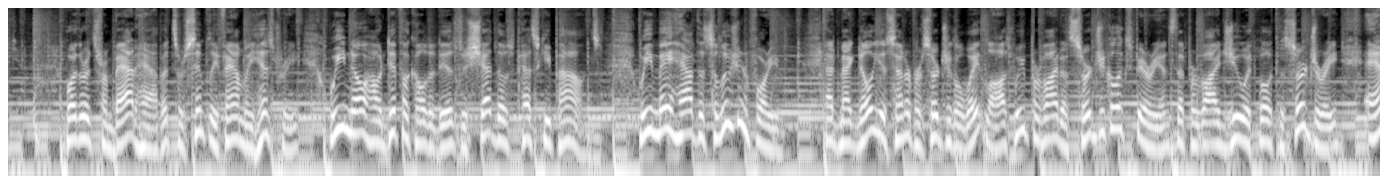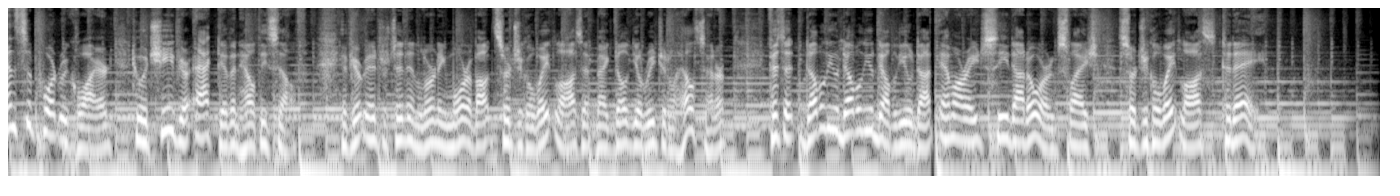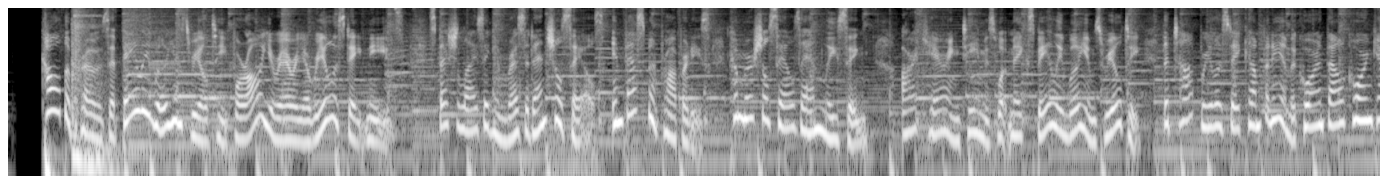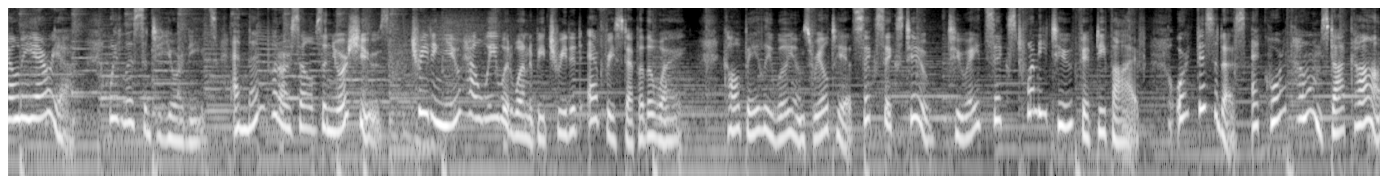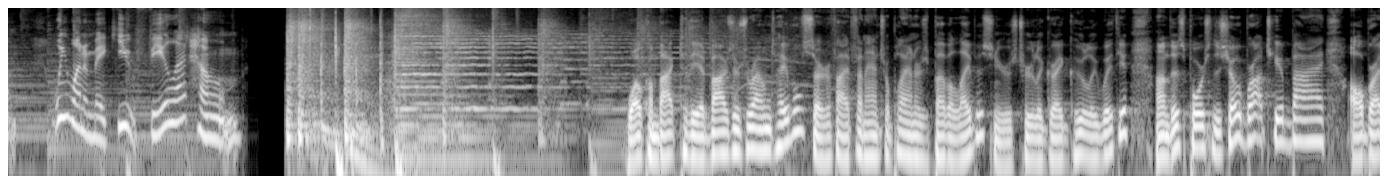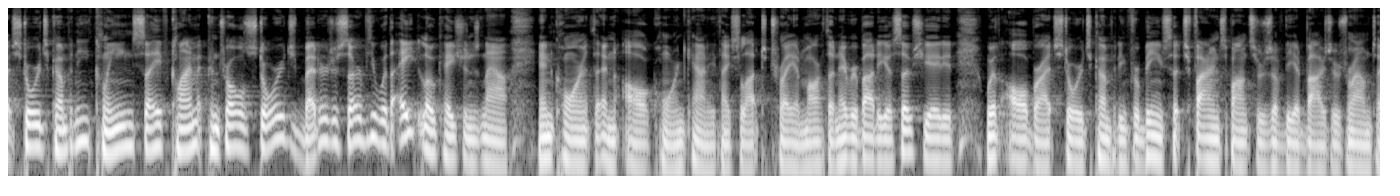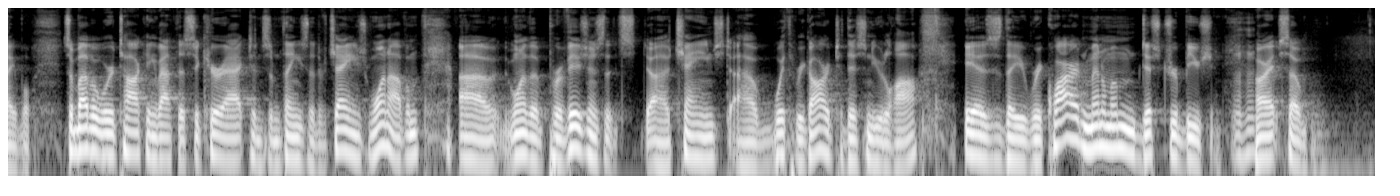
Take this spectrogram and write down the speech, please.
Whether it's from bad habits or simply family history, we know how difficult it is to shed those pesky pounds. We may have the solution for you. At Magnolia Center for Surgical Weight Loss, we provide a surgical experience that provides you with both the surgery and support required to achieve your active and healthy self. If you're interested in learning more about surgical weight loss at Magnolia Regional Health Center, visit www.mrhc.org slash surgical weight loss today. Pros at Bailey Williams Realty for all your area real estate needs, specializing in residential sales, investment properties, commercial sales, and leasing. Our caring team is what makes Bailey Williams Realty the top real estate company in the Corinth Alcorn County area. We listen to your needs and then put ourselves in your shoes, treating you how we would want to be treated every step of the way. Call Bailey Williams Realty at 662 286 2255 or visit us at corinthhomes.com. We want to make you feel at home. Welcome back to the Advisors Roundtable. Certified financial planners Bubba Labus and yours truly, Greg Cooley, with you on this portion of the show. Brought to you by Albright Storage Company. Clean, safe, climate controlled storage. Better to serve you with eight locations now in Corinth and Alcorn County. Thanks a lot to Trey and Martha and everybody associated with Albright Storage Company for being such fine sponsors of the Advisors Roundtable. So, Bubba, we're talking about the Secure Act and some things that have changed. One of them, uh, one of the provisions that's uh, changed uh, with regard to this new law is the required minimum distribution. Mm-hmm. All right, so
